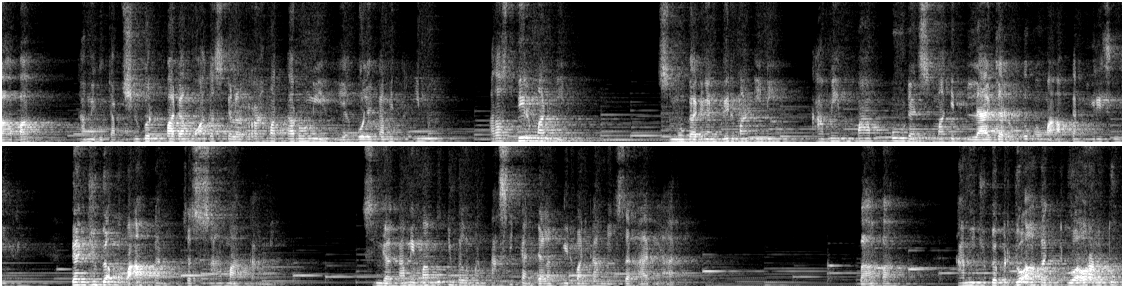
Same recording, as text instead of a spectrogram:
Bapa, kami ucap syukur kepadamu atas segala rahmat karunia yang boleh kami terima atas firman ini. Semoga dengan firman ini kami mampu dan semakin belajar untuk memaafkan diri sendiri dan juga memaafkan sesama kami. Sehingga kami mampu implementasikan dalam kehidupan kami sehari-hari. Bapa, kami juga berdoa bagi kedua orang tua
